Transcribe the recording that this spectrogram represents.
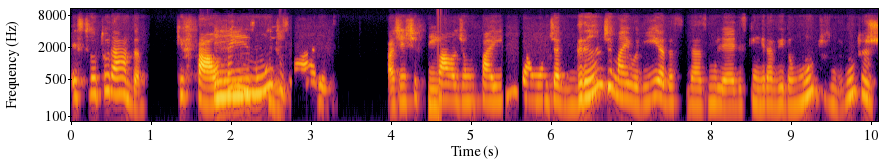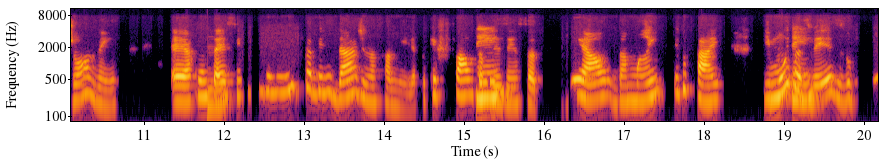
estruturada, que falta Isso. em muitos áreas. A gente Sim. fala de um país onde a grande maioria das, das mulheres que engravidam muito, muito jovens é, acontece uhum. por uma instabilidade na família, porque falta Sim. a presença real da mãe e do pai. E muitas Sim. vezes o pai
